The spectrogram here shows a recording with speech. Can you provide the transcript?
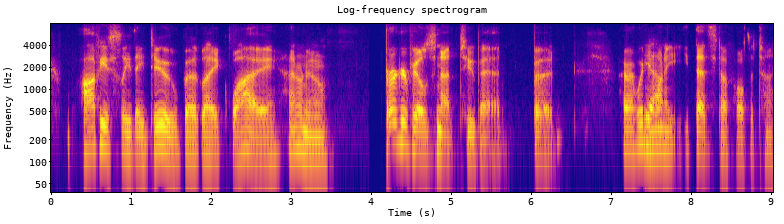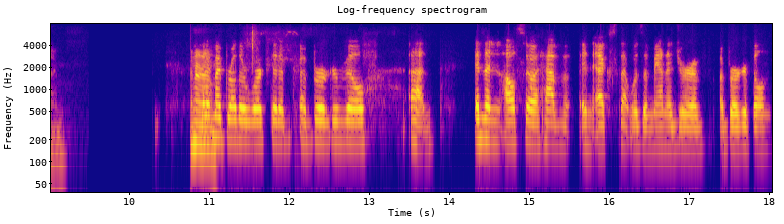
obviously they do, but like why? I don't know. Burgerville's not too bad, but I wouldn't Yeah. want to eat that stuff all the time. I don't my, know. my brother worked at a, a Burgerville, um, and then also I have an ex that was a manager of a Burgerville. And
